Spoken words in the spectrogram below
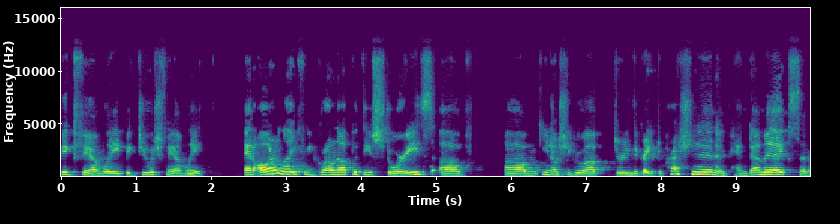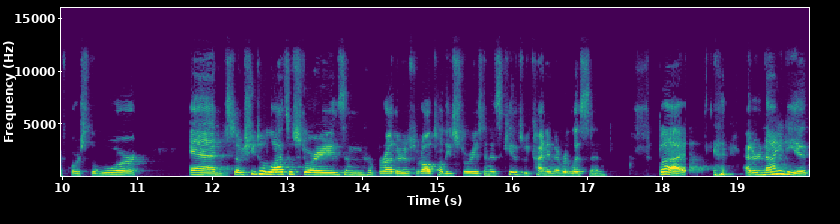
big family, big Jewish family. And all her life, we'd grown up with these stories of, um, you know, she grew up during the Great Depression and pandemics, and of course the war. And so she told lots of stories, and her brothers would all tell these stories. And as kids, we kind of never listened. But at her 90th,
